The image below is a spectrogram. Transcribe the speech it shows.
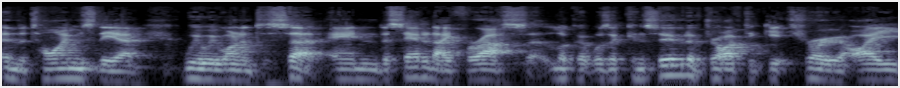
in the times there where we wanted to sit. And the Saturday for us, look, it was a conservative drive to get through. I,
